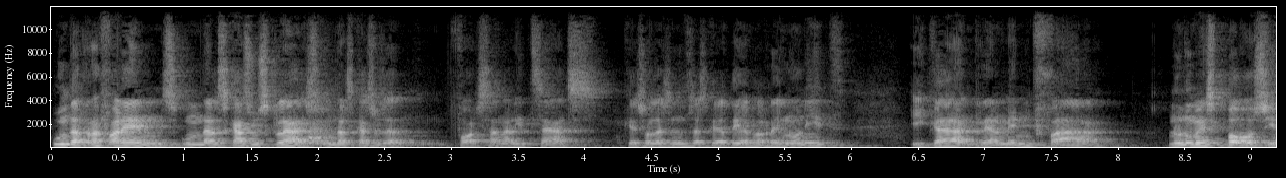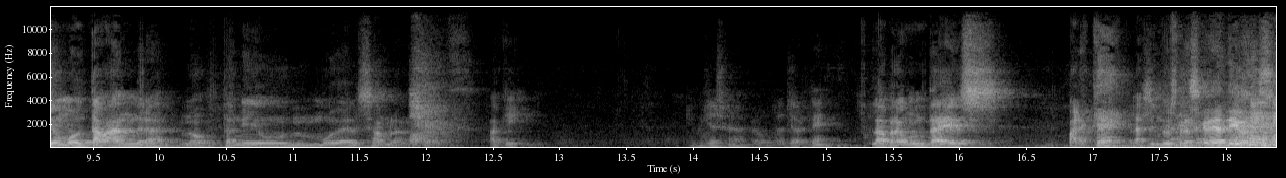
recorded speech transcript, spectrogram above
un dels referents, un dels casos clars, un dels casos força analitzats, que són les indústries creatives del Regne Unit i que realment fa no només por, sinó molta mandra no? tenir un model semblant aquí. La pregunta és per què les indústries creatives?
